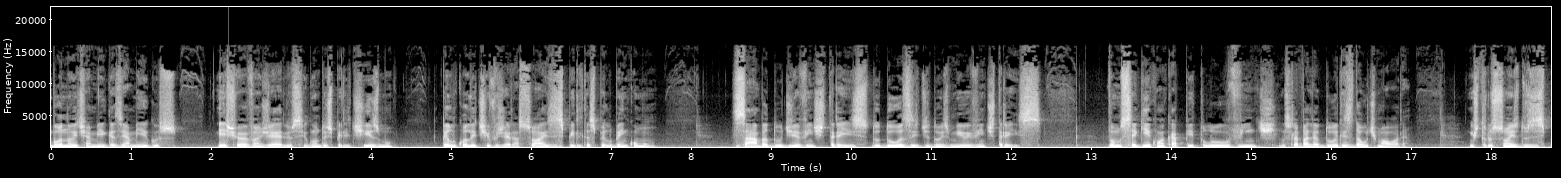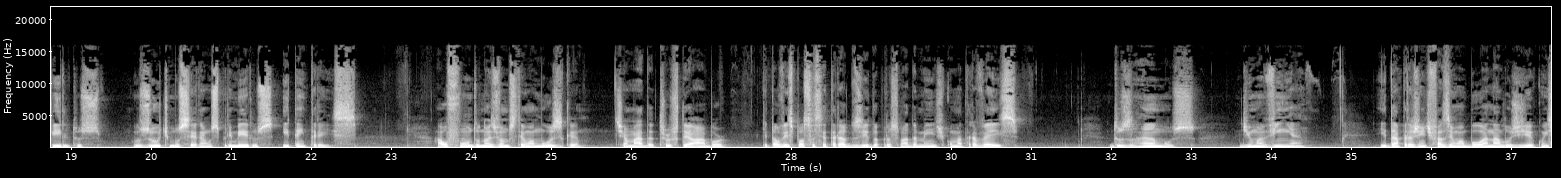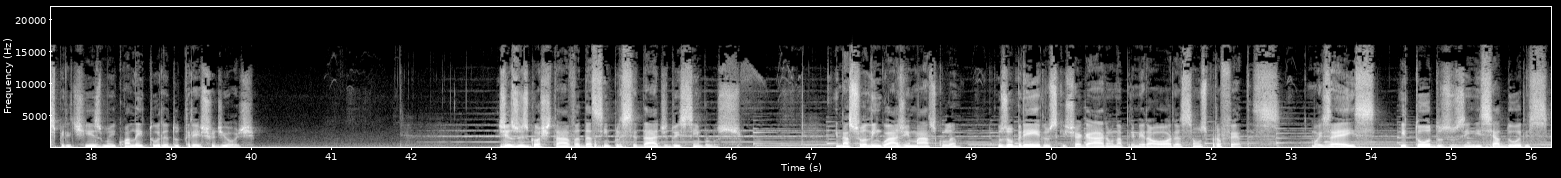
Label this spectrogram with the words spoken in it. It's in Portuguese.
Boa noite, amigas e amigos. Este é o Evangelho segundo o Espiritismo, pelo coletivo Gerações Espíritas pelo Bem Comum. Sábado, dia 23 de 12 de 2023. Vamos seguir com o capítulo 20, Os Trabalhadores da Última Hora. Instruções dos Espíritos, os últimos serão os primeiros, item 3. Ao fundo, nós vamos ter uma música chamada Truth the Arbor, que talvez possa ser traduzido aproximadamente como através dos ramos de uma vinha. E dá para a gente fazer uma boa analogia com o Espiritismo e com a leitura do trecho de hoje. Jesus gostava da simplicidade dos símbolos. E na sua linguagem máscula, os obreiros que chegaram na primeira hora são os profetas, Moisés e todos os iniciadores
